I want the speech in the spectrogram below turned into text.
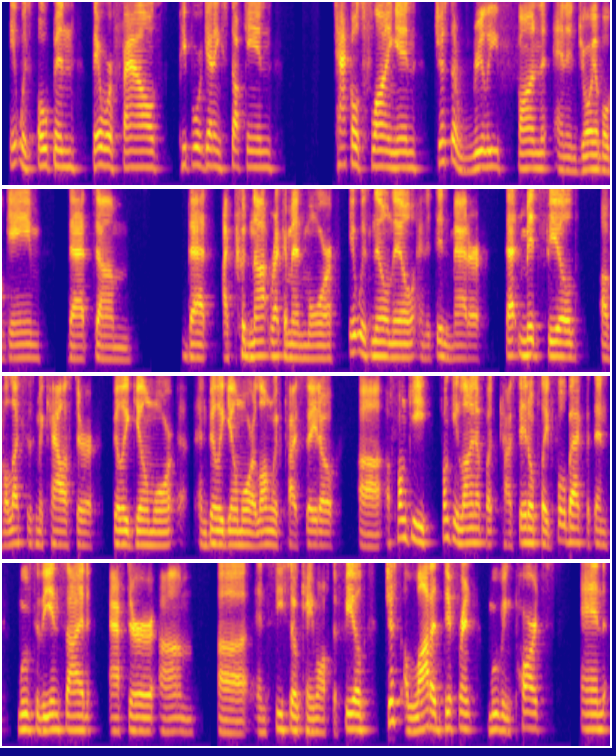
It was open. There were fouls. People were getting stuck in, tackles flying in. Just a really fun and enjoyable game that um, that I could not recommend more. It was nil nil, and it didn't matter. That midfield of Alexis Mac Allister, Billy Gilmour, and Billy Gilmore, along with Caicedo, uh, a funky funky lineup. But Caicedo played fullback, but then moved to the inside after um, uh, and Ciso came off the field. Just a lot of different moving parts, and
